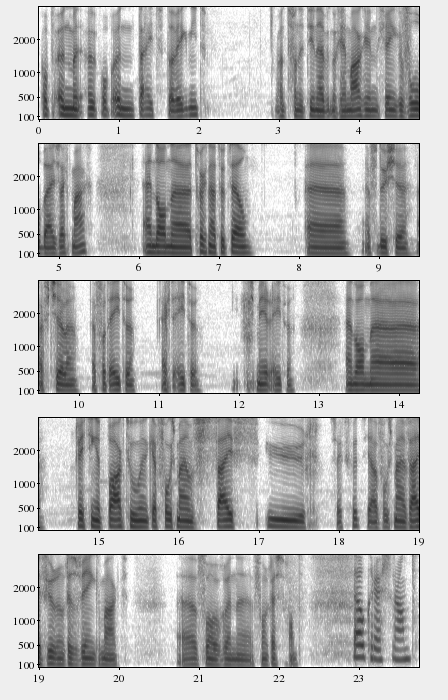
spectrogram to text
op een, op een tijd, dat weet ik niet. Want van de tien heb ik nog helemaal geen, geen gevoel bij, zeg maar. En dan terug naar het hotel. Even douchen, even chillen, even wat eten. Echt eten. Iets meer eten. En dan eh, richting het park toe. En ik heb volgens mij een vijf uur, zegt goed? Ja, volgens mij een vijf uur een reservering gemaakt. eh, voor, een, eh, voor een restaurant. Welk restaurant?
